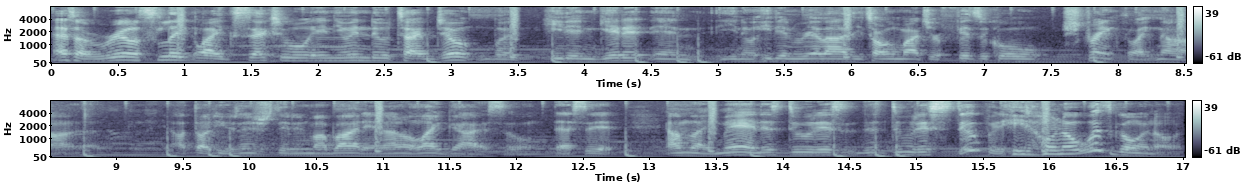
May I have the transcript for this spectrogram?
that's a real slick like sexual innuendo type joke, but he didn't get it, and you know he didn't realize he talking about your physical strength. Like, nah, I thought he was interested in my body, and I don't like guys, so that's it. I'm like, man, this dude is this dude is stupid. He don't know what's going on.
